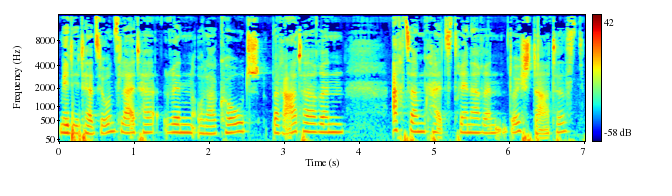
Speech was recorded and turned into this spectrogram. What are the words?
Meditationsleiterin oder Coach, Beraterin, Achtsamkeitstrainerin durchstartest.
